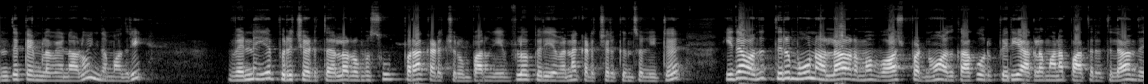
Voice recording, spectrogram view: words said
எந்த டைமில் வேணாலும் இந்த மாதிரி வெண்ணெயை பிரித்து எடுத்ததெல்லாம் ரொம்ப சூப்பராக கிடச்சிரும். பாருங்கள் எவ்வளோ பெரிய வெண்ணெய் கிடச்சிருக்குன்னு சொல்லிட்டு. இதை வந்து திரும்பவும் நல்லா நம்ம வாஷ் பண்ணணும். அதுக்காக ஒரு பெரிய அகலமான பாத்திரத்தில் அந்த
